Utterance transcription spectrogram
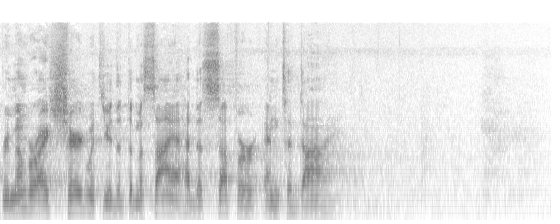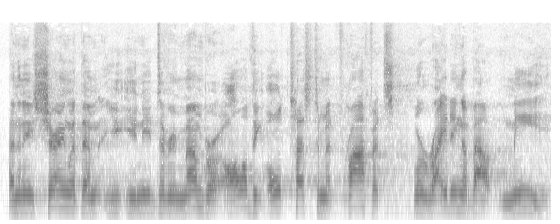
remember I shared with you that the Messiah had to suffer and to die. And then he's sharing with them, you, you, need to remember all of the Old Testament prophets were writing about me.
